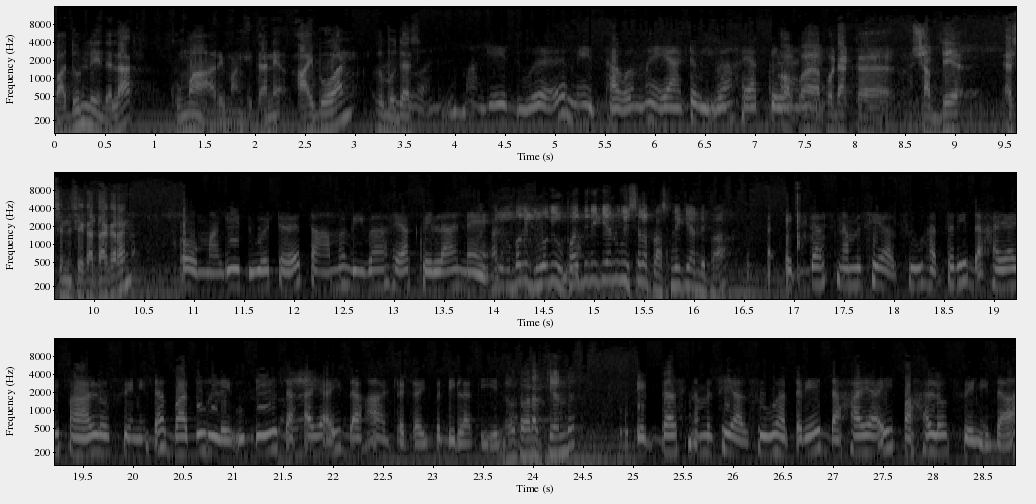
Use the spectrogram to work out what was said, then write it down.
බදුල්ලේ ඉඳලා කුමාරි මං හිතන්නේ ආයිබෝවන් බුදස් මගේ දුව මේ තවම එයාට විවාහයක් වෙලා. පොඩක් ශබ්දය ඇසෙනසේ කතා කරන්න. ඔව් මගේ දුවට තාම විවාහයක් වෙලා නැහැ. හරි ඔබගේ දුවගේ උපන්දින කියන්නකො ඉස්සලා ප්‍රශ්නේ කියන්න එපා. 1984 10යි 15 වෙනිදා බදුල්ලේ උදේ 10යි 18ට ඉපදිලා තියෙනවා. නැවත වරක් කියන්න. 1984 10යි 15 වෙනිදා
